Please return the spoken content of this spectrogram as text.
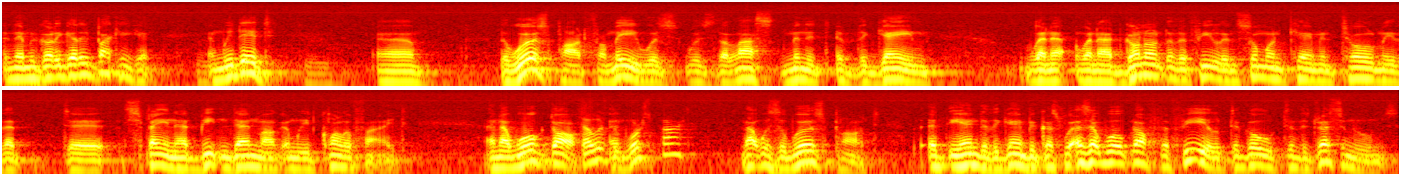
and then we got to get it back again, mm. and we did. Um, the worst part for me was, was the last minute of the game when, I, when I'd gone onto the field and someone came and told me that uh, Spain had beaten Denmark and we'd qualified. And I walked off. That was the worst part? That was the worst part at the end of the game because as I walked off the field to go to the dressing rooms,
